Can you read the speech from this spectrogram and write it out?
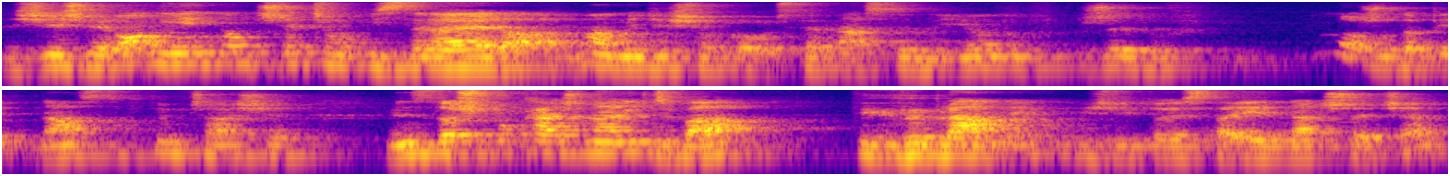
Jeśli on jedną trzecią Izraela, mamy gdzieś około 14 milionów Żydów, może do 15 w tym czasie, więc dość pokaźna liczba tych wybranych, jeśli to jest ta jedna trzecia,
